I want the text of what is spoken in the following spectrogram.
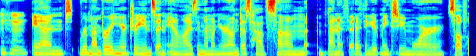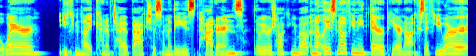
hmm And remembering your dreams and analyzing them on your own does have some benefit. I think it makes you more self aware. You can like kind of tie it back to some of these patterns that we were talking about and at least know if you need therapy or not. Because if you are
